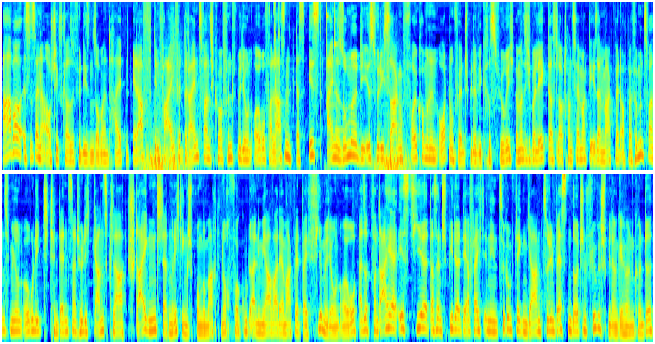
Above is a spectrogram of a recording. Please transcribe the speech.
aber es ist eine Ausstiegsklausel für diesen Sommer enthalten. Er darf den Verein für 23,5 Millionen Euro verlassen. Das ist eine Summe, die ist, würde ich sagen, vollkommen in Ordnung für einen Spieler wie Chris Führig. Wenn man sich überlegt, dass laut Transfermarkt.de sein Marktwert auch bei 25 Millionen Euro liegt, Tendenz natürlich ganz klar steigend. Der hat einen richtigen Sprung gemacht. Noch vor gut einem Jahr war der Marktwert bei 4 Millionen Euro. Also von daher ist hier das ein Spieler, der vielleicht in den zukünftigen Jahren zu den besten deutschen Flügelspielern gehören könnte.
